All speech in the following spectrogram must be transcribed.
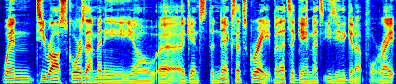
when T. Ross scores that many, you know, uh, against the Knicks, that's great, but that's a game that's easy to get up for, right?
